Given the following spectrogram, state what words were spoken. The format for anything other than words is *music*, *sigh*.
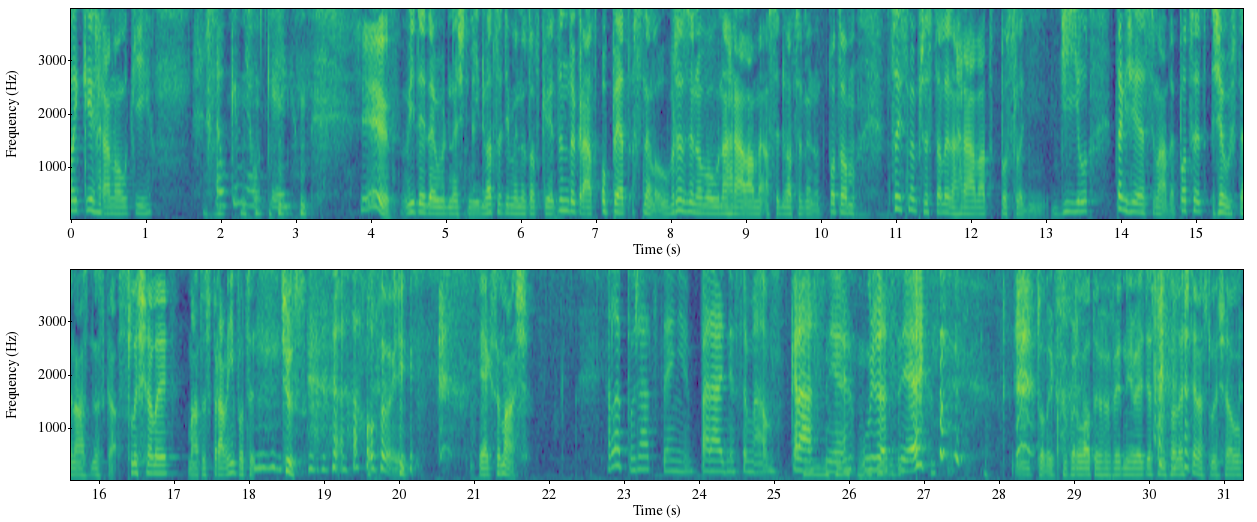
Ahojky, hranolky. Čauky, mňauky. *laughs* Cheers. Vítejte u dnešní 20 minutovky, tentokrát opět s Nelou Březinovou nahráváme asi 20 minut potom, co jsme přestali nahrávat poslední díl, takže jestli máte pocit, že už jste nás dneska slyšeli, máte správný pocit. Čus. *laughs* Ahoj. Jak se máš? Hele, pořád stejně. Parádně se mám. Krásně, úžasně. *laughs* Tolik superlativ v jedné větě jsem snad ještě neslyšel.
